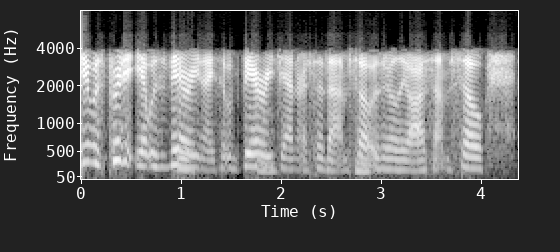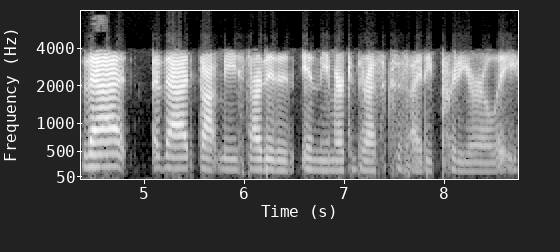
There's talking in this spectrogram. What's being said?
It was pretty. It was very yeah. nice. It was very generous of them. So it was really awesome. So that that got me started in, in the American Thoracic Society pretty early.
